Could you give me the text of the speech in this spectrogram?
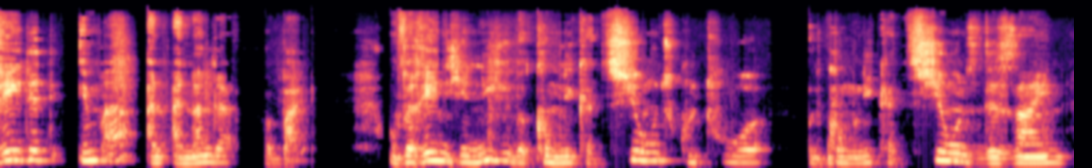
redet immer aneinander vorbei. Und wir reden hier nicht über Kommunikationskultur und Kommunikationsdesign.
